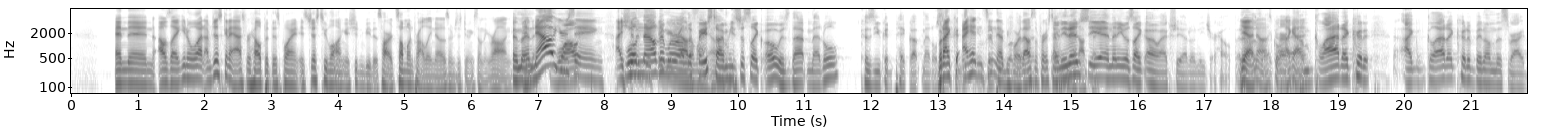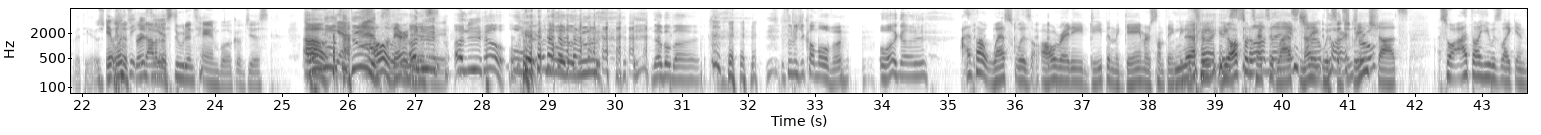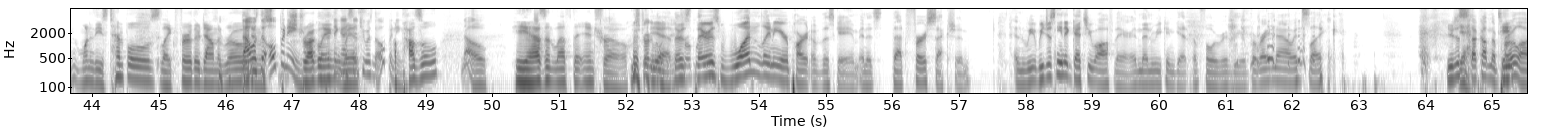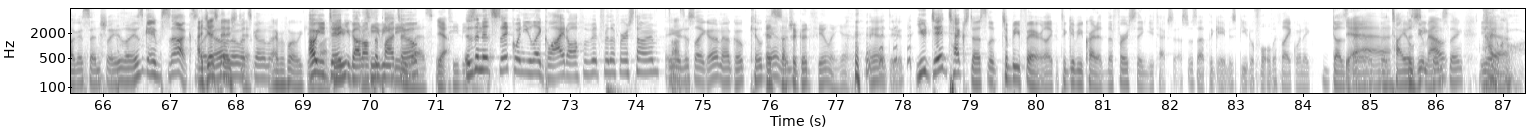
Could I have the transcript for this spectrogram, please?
And then I was like, you know what? I'm just gonna ask for help at this point. It's just too long. It shouldn't be this hard. Someone probably knows I'm just doing something wrong. And then now you're while- saying I should. well, now that we're on the my FaceTime, he's just like, oh, is that metal? Because you could pick up metal. But I stuff cou- in the I hadn't seen that before. That was the first time And I he didn't see it, and then he was like, "Oh, actually, I don't need your help." And Yeah, I was no, like, it's cool. "All I got it." I'm glad I could. I'm glad I could have been on this ride with you. It was the straight out of the student's handbook of just. Oh, I don't know what yeah, to do. Oh, there it I is. Need, I need help. Oh, wait, I know what I'm doing. Never mind. As soon as you come over, oh, I got it. I thought Wes was already deep in the game or something No, because he, he also texted last night with some part. Intro? screenshots. So I thought he was like in one of these temples, like further down the road. That was and the opening. Struggling I think I with sent you was the opening. a puzzle. No. He hasn't left the intro. Struggling Yeah, the there's intro there player? is one linear part of this game, and it's that first section. And we, we just need to get you off there, and then we can get a full review. But right now, it's like you're just Yeah. stuck on the T- prologue. Essentially, He's like, this game sucks. I Like, just don't finished know what's it going right before we oh, came Oh, you on. did? You got off the TBD, plateau? Wes. Yeah. TBD. Isn't it sick when you like glide off of it for the first time? And you're just like, oh no, go kill Ganon. It's such a good feeling. Yeah. yeah, dude. You did text us. To be fair, like to give you credit, the first thing you texted us was that the game is beautiful with like when it does the, Yeah, the title the zoom sequence out. thing. Title Yeah. card. Oh,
